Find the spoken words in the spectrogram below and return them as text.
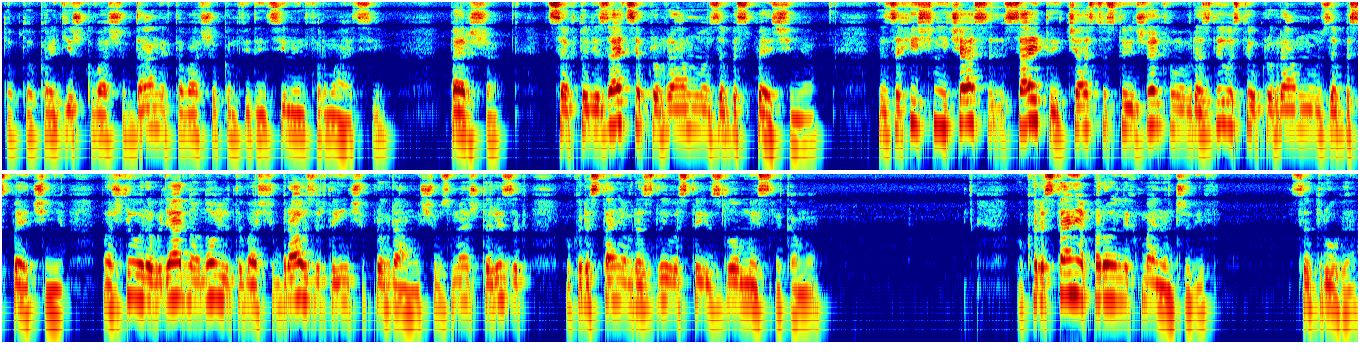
тобто крадіжку ваших даних та вашої конфіденційної інформації. Перше це актуалізація програмного забезпечення. Незахищені час, сайти часто стають жертвами вразливостей у програмному забезпеченні. Важливо регулярно оновлювати ваші браузери та інші програми, щоб зменшити ризик використання вразливостей зловмисниками. Використання парольних менеджерів. Це друге.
